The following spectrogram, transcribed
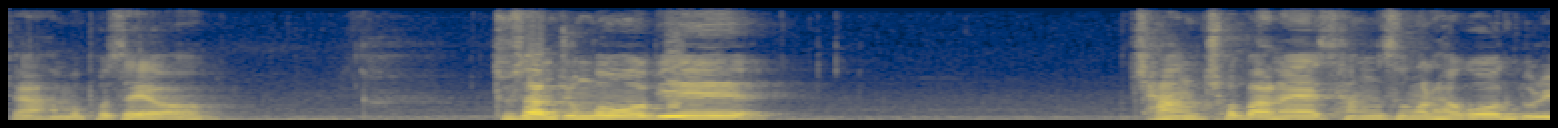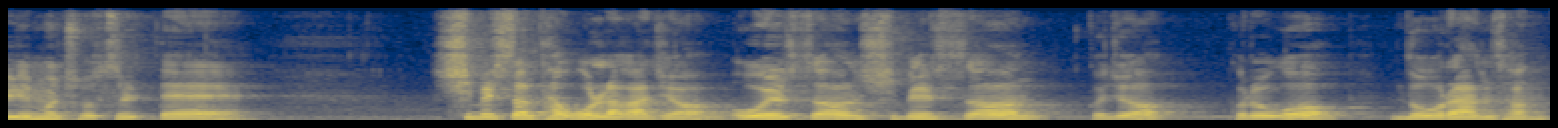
자 한번 보세요. 두산중공업이 장 초반에 상승을 하고 눌림을 줬을 때 11선 타고 올라가죠. 5일선, 11선, 그죠? 그리고 노란 선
